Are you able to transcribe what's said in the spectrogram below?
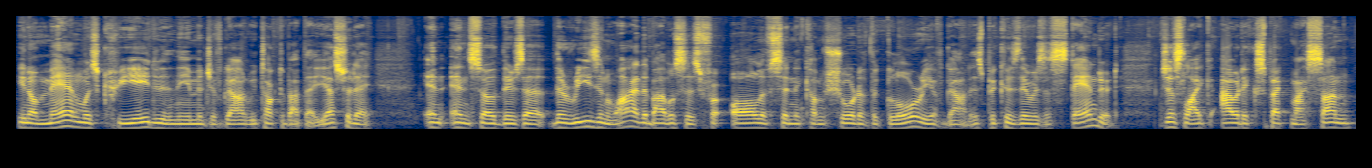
You know, man was created in the image of God. We talked about that yesterday. And and so there's a the reason why the Bible says for all of sin to come short of the glory of God is because there was a standard. Just like I would expect my son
